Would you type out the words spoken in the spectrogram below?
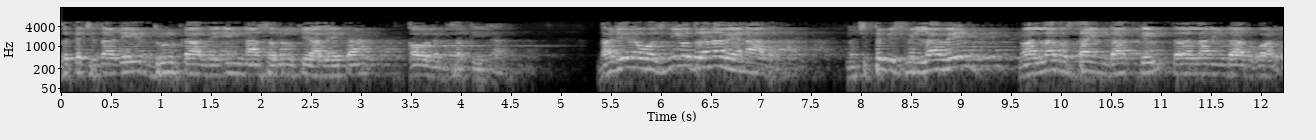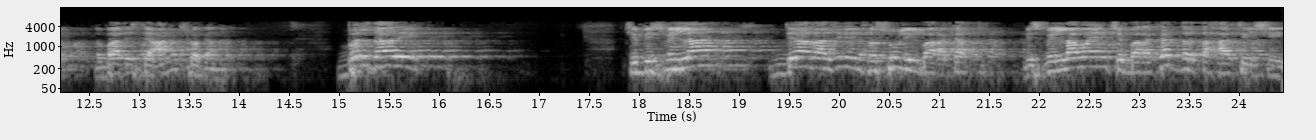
ځکه چې دا ډیر درون کار دی ان سنلقی علیکا قولا ثقیلا دا ډیره وزنی او درنه وینا ده نو چې ته بسم الله وې نو الله بستا امداد کوي تر الله نه امداد غواړي نو بعد استعانت شو کنه بل دارې چې بسم الله د راځي الحصول البرکات بسم الله وای چې برکت در ته حاصل شي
